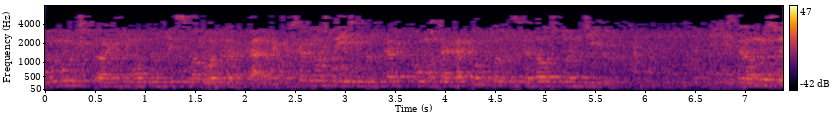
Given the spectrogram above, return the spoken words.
думают, что они могут быть свободны от кармы. Это все равно, что если какому-то коту кто-то сказал, что он тигр. И сказал, ну все,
